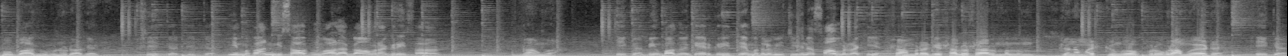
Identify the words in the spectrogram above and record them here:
वो बाद को बनोड़ा आ गया ठीक है ठीक है ये मकान की साफ संभाल है गाँव रख रही सारा गाँव का ठीक है बाद में केयर करी थे मतलब ये चीज़ ने साम रखी है। शाम रखे सालों साल मतलब जन्माष्टमी को प्रोग्राम हुआ था ठीक है।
